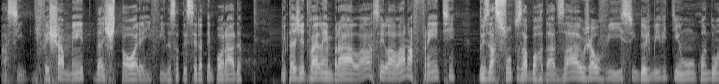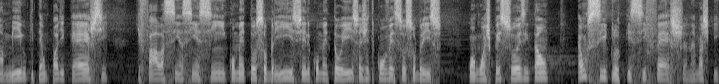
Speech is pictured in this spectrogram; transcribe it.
Assim, de fechamento da história, enfim, dessa terceira temporada. Muita gente vai lembrar lá, sei lá, lá na frente dos assuntos abordados. Ah, eu já ouvi isso em 2021, quando um amigo que tem um podcast que fala assim, assim, assim, comentou sobre isso, ele comentou isso, a gente conversou sobre isso com algumas pessoas. Então, é um ciclo que se fecha, né? mas que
